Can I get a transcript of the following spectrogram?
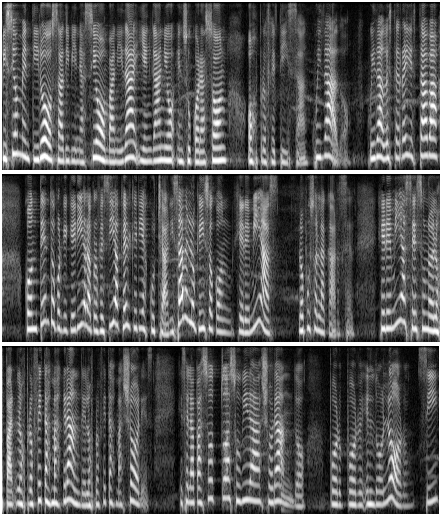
visión mentirosa, adivinación, vanidad y engaño en su corazón os profetizan. Cuidado, cuidado, este rey estaba contento porque quería la profecía que él quería escuchar. ¿Y saben lo que hizo con Jeremías? Lo puso en la cárcel. Jeremías es uno de los, los profetas más grandes, los profetas mayores, que se la pasó toda su vida llorando, por, el dolor ¿sí?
